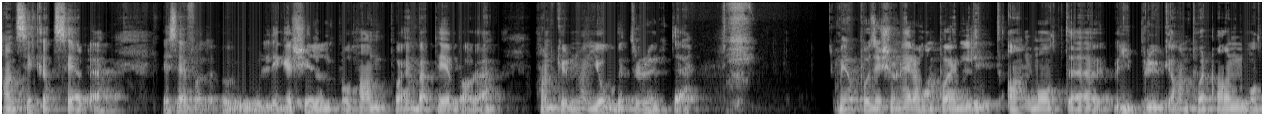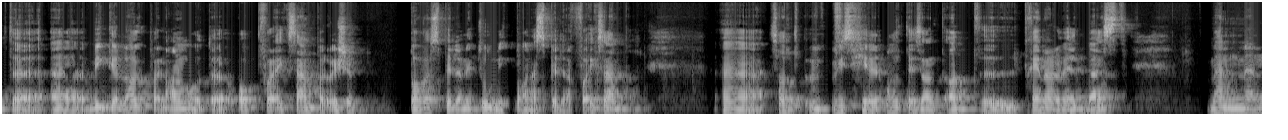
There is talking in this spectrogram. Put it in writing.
han sikkert ser det. I stedet for å ligge skylden på han, på MBP bare. Han kunne ha jobbet rundt det med å posisjonere han på en litt annen måte, bruke han på en annen måte, uh, bygge lag på en annen måte. Og eksempel, og ikke bare spille med to midtbanespillere. For eksempel. Uh, vi sier alltid sant, at uh, trenere vet best, men, men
